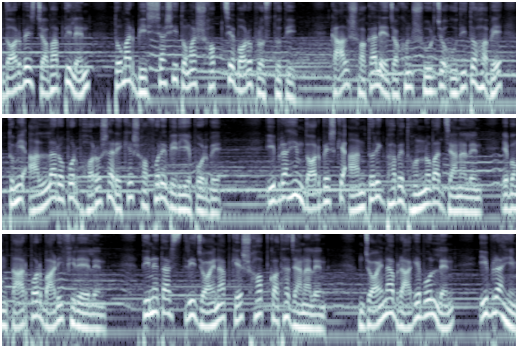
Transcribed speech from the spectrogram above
দরবেশ জবাব দিলেন, তোমার বিশ্বাসই তোমার সবচেয়ে বড় প্রস্তুতি। কাল সকালে যখন সূর্য উদিত হবে, তুমি আল্লাহর ওপর ভরসা রেখে সফরে বেরিয়ে পড়বে। ইব্রাহিম দরবেশকে আন্তরিকভাবে ধন্যবাদ জানালেন এবং তারপর বাড়ি ফিরে এলেন। তিনি তার স্ত্রী জয়নাবকে সব কথা জানালেন। জয়নাব রাগে বললেন, ইব্রাহিম,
